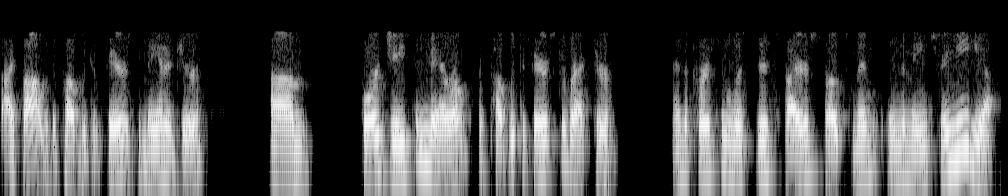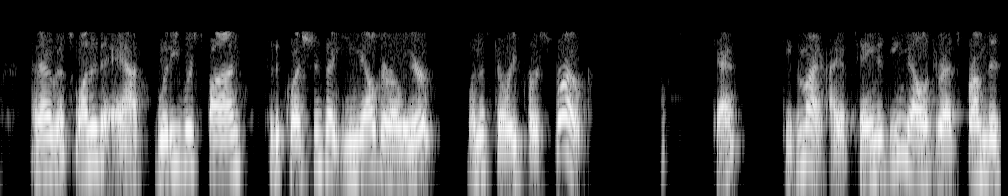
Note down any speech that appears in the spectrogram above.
I thought with a public affairs manager, um, for Jason Merrill, the public affairs director, and the person listed as Spire spokesman in the mainstream media. And I just wanted to ask, would he respond to the questions I emailed earlier when the story first broke? Okay? Keep in mind, I obtained his email address from this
